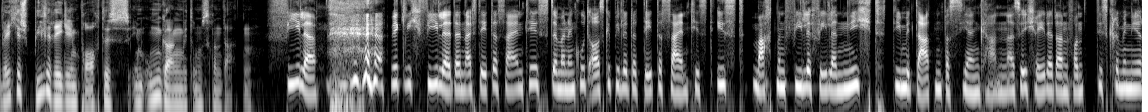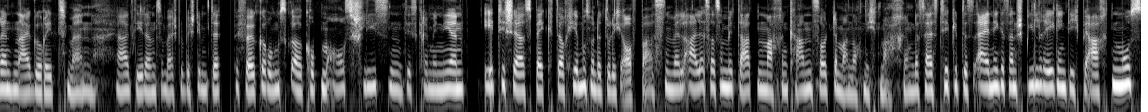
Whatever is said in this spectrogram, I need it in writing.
Welche Spielregeln braucht es im Umgang mit unseren Daten? Viele, wirklich viele, denn als Data Scientist, wenn man ein gut ausgebildeter Data Scientist ist, macht man viele Fehler nicht, die mit Daten passieren kann. Also ich rede dann von diskriminierenden Algorithmen, ja, die dann zum Beispiel bestimmte Bevölkerungsgruppen ausschließen, diskriminieren ethische Aspekte. Auch hier muss man natürlich aufpassen, weil alles, was man mit Daten machen kann, sollte man noch nicht machen. Das heißt, hier gibt es einiges an Spielregeln, die ich beachten muss.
